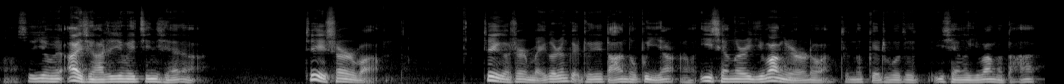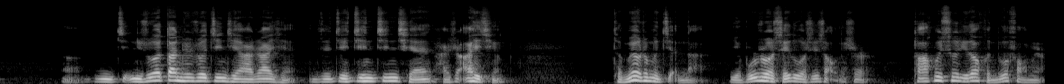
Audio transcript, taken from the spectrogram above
啊？是因为爱情还是因为金钱啊？这事儿吧，这个事儿每个人给出的答案都不一样啊。一千个人、一万个人，对吧？就能给出这一千个、一万个答案。啊，你你说单纯说金钱还是爱情？这这金金钱还是爱情？它没有这么简单，也不是说谁多谁少的事儿，它会涉及到很多方面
